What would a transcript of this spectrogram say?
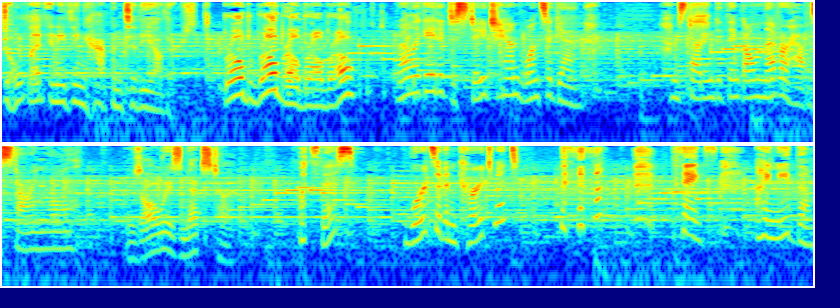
Don't let anything happen to the others. Bro, bro, bro, bro, bro. Relegated to stagehand once again. I'm starting to think I'll never have a starring role. There's always next time. What's this? Words of encouragement? Thanks. I need them.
